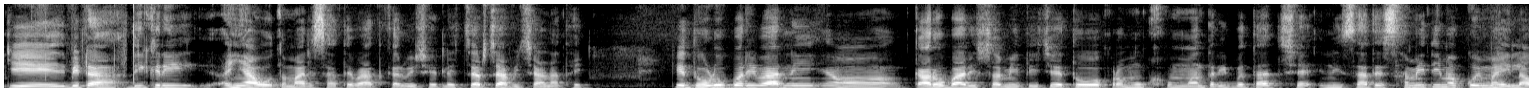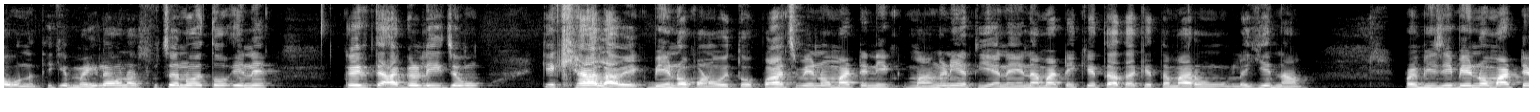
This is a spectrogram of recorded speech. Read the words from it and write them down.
કે, બેટા, દીકરી અહીંયા આવો, તમારી સાથે વાત કરવી છે. એટલે ચર્ચા વિચારણા થઈ. કે ધોળુ પરિવારની કારોબારી સમિતિ છે, તો પ્રમુખ, મંત્રી બધા જ છે. એની સાથે સમિતિમાં કોઈ મહિલાઓ નથી. કે મહિલાઓના સૂચન હોય તો એને કઈ રીતે આગળ લઈ જવું? કે ખ્યાલ આવે, એક બહેનો પણ હોય તો. પાંચ બહેનો માટેની એક માંગણી હતી. અને એના માટે કહેતા હતા કે, તમારું લઈએ નામ. પણ બીજી બહેનો માટે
